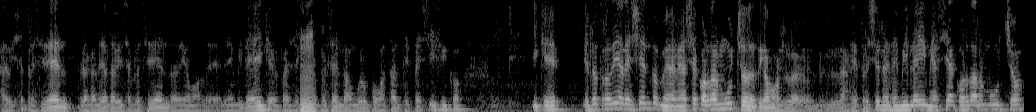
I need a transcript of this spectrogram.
la vicepresidenta, la candidata a vicepresidenta, digamos, de, de Milei, que me parece que Mm. representa un grupo bastante específico, y que el otro día leyendo me, me hacía acordar mucho, digamos, lo- las expresiones de Milley, me hacía acordar mucho,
